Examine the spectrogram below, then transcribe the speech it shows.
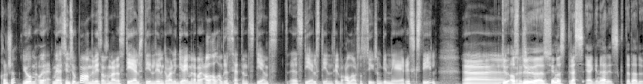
kanskje? Jo, men, og jeg, men jeg syns jo vanligvis at sånn der stjel stilen-stilen kan være litt gøy, men jeg har bare al- al- aldri sett en stjel eh, stjel stilen til hvor alle har så sykt sånn generisk stil. Eh, Du, altså, du eh, synes dress er generisk? Det er det du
